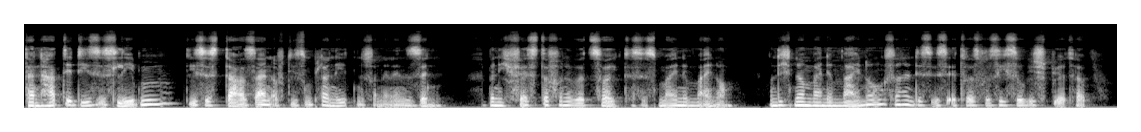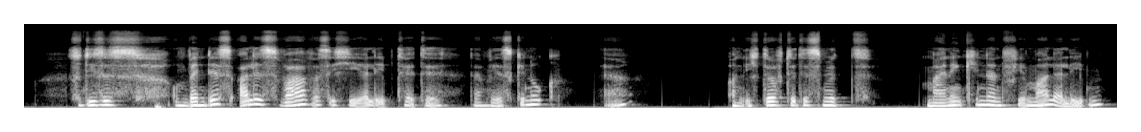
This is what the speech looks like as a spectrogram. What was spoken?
dann hatte dieses Leben, dieses Dasein auf diesem Planeten schon einen Sinn. Da bin ich fest davon überzeugt, das ist meine Meinung. Und nicht nur meine Meinung, sondern das ist etwas, was ich so gespürt habe. So dieses, und wenn das alles war, was ich je erlebt hätte, dann wäre es genug. Ja? Und ich durfte das mit meinen Kindern viermal erleben.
